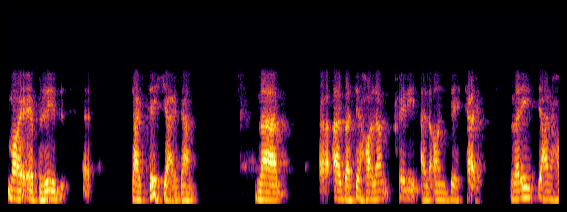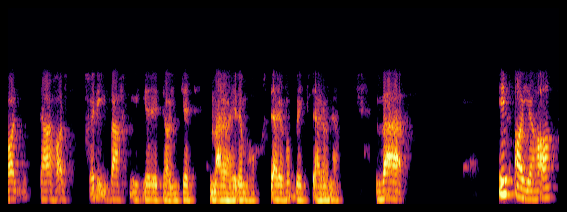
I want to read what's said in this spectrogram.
ماه اپریل تکته کردم. و البته حالم خیلی الان بهتره. ولی در حال در حال خیلی وقت می‌گیره تا اینکه مراحل مختلف رو بگذرانم و این آیه ها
